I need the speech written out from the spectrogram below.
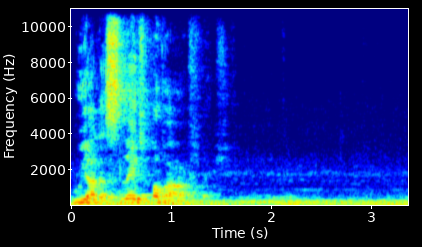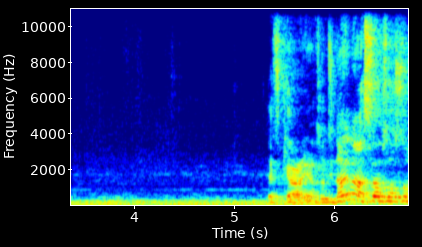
we are the slaves of our flesh. Let's carry on. So denying ourselves also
